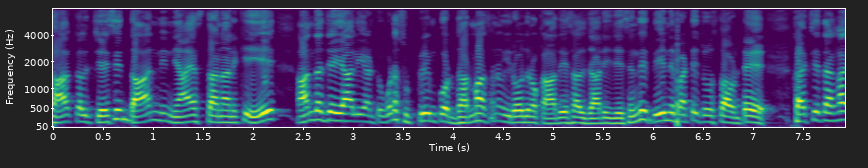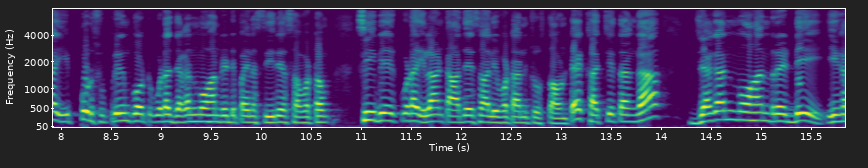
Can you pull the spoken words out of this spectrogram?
దాఖలు చేసి దాన్ని న్యాయస్థానానికి అందజేయాలి అంటూ కూడా సుప్రీంకోర్టు ధర్మాసనం ఈ రోజున ఒక ఆదేశాలు జారీ చేసింది. దీన్ని బట్టి చూస్తూ ఉంటే ఖచ్చితంగా ఇప్పుడు సుప్రీంకోర్టు కూడా జగన్మోహన్ రెడ్డి పైన సీరియస్ అవ్వటం సిబిఐ కూడా ఇలాంటి ఆదేశాలు ఇవ్వటాన్ని చూస్తూ ఉంటే ఖచ్చితంగా జగన్మోహన్ రెడ్డి ఇక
